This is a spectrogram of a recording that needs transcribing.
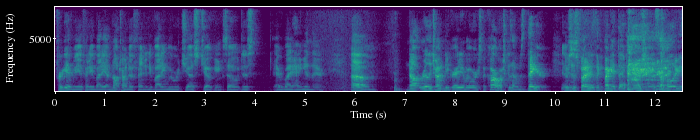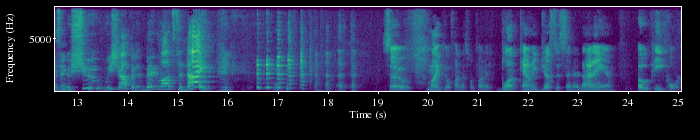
Forgive me if anybody. I'm not trying to offend anybody. We were just joking, so just everybody hang in there. Um, not really trying to degrade anybody who works in the car wash because I was there. It was just funny. It's like if I get that promotion, it's I'm only getting saying, "Go shoot, we shopping at Big Lots tonight." So, Mike, you'll find this one funny. Blount County Justice Center, 9 a.m. OP Court.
